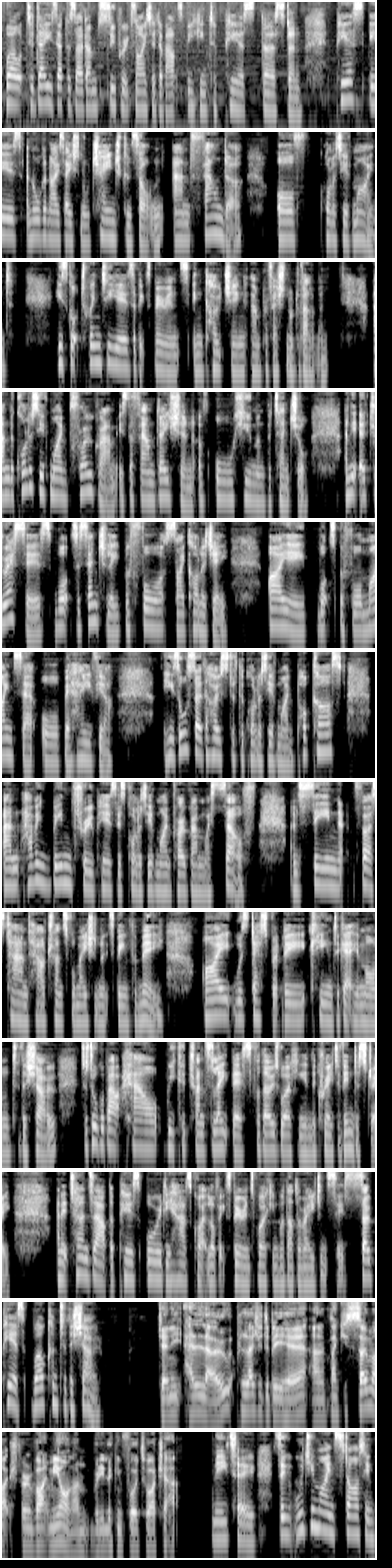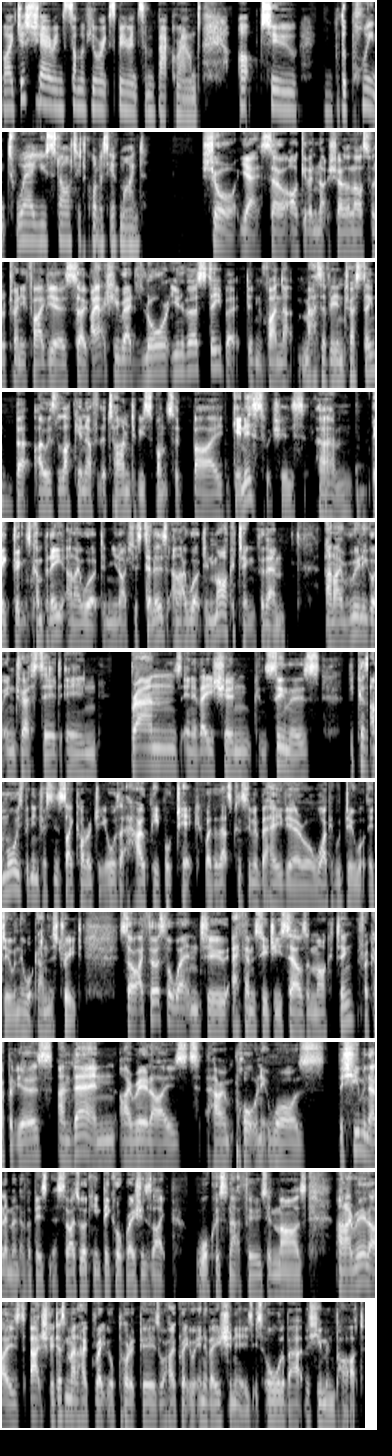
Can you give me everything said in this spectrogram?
Well, today's episode, I'm super excited about speaking to Piers Thurston. Piers is an organizational change consultant and founder of Quality of Mind. He's got 20 years of experience in coaching and professional development. And the Quality of Mind program is the foundation of all human potential. And it addresses what's essentially before psychology, i.e., what's before mindset or behavior. He's also the host of the Quality of Mind podcast. And having been through Piers's Quality of Mind program myself and seen firsthand how transformational it's been for me, I was desperately keen to get him on to the show to talk about how we could translate this for those working in the creative industry. And it turns out that Piers already has quite a lot of experience working with other agencies. So, Piers, welcome to the show. Jenny, hello. Pleasure to be here. And thank you so much for inviting me on. I'm really looking forward to our chat. Me too. So, would you mind starting by just sharing some of your experience and background up to the point where you started Quality of Mind? Sure. Yeah. So I'll give a nutshell of the last sort of 25 years. So I actually read law at university, but didn't find that massively interesting. But I was lucky enough at the time to be sponsored by Guinness, which is um, big drinks company. And I worked in United Distillers and I worked in marketing for them. And I really got interested in brands, innovation, consumers, because I'm always been interested in psychology, always like how people tick, whether that's consumer behavior or why people do what they do when they walk down the street. So I first of all went into FMCG sales and marketing for a couple of years. And then I realized how important it was the human element of a business. So I was working in big corporations like Walker's Snack Foods and Mars. And I realized actually, it doesn't matter how great your product is or how great your innovation is, it's all about the human part.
